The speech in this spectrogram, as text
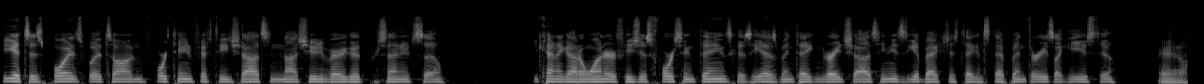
he gets his points, but it's on 14, 15 shots and not shooting very good percentage. So you kind of got to wonder if he's just forcing things because he has been taking great shots. He needs to get back to just taking step in threes like he used to. Yeah.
